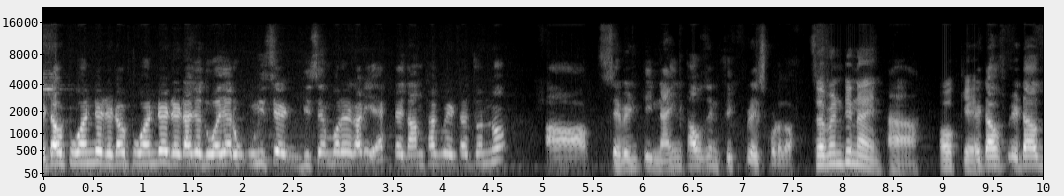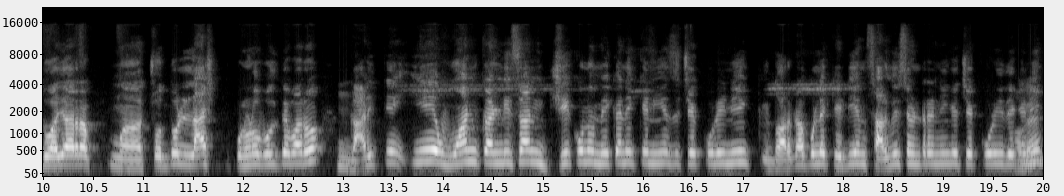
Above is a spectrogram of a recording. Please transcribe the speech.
এটাও টু হান্ড্রেড এটাও টু হান্ড্রেড এটা যে দু হাজার উনিশের ডিসেম্বরের গাড়ি একটাই দাম থাকবে এটার জন্য seventy nine thousand fix price করে দাও। সেভেন্টি নাইন হ্যাঁ। ওকে এটা এটা দু হাজার চোদ্দোর লাস্ট পনেরো বলতে পারো। গাড়িতে এ ওয়ান কন্ডিশন যে কোনো মেকানিককে নিয়ে এসে চেক করে নিক। দরকার পড়লে কেটিএম সার্ভিস সেন্টারে নিয়ে গিয়ে চেক করিয়ে দেখে নিক।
